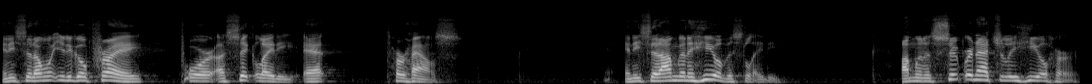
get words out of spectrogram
And he said, I want you to go pray for a sick lady at her house. And he said, I'm going to heal this lady. I'm going to supernaturally heal her.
